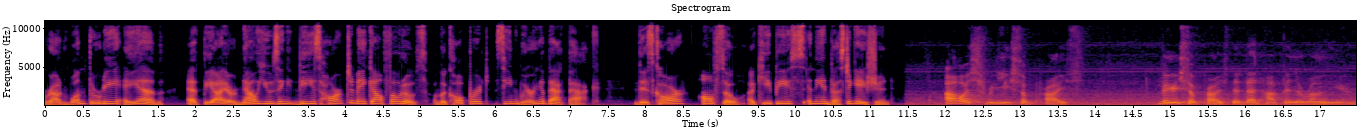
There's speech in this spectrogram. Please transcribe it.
around 1:30 a.m., FBI are now using these hard to make out photos of the culprit seen wearing a backpack. This car also a key piece in the investigation. I was really surprised, very surprised that that happened around here.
